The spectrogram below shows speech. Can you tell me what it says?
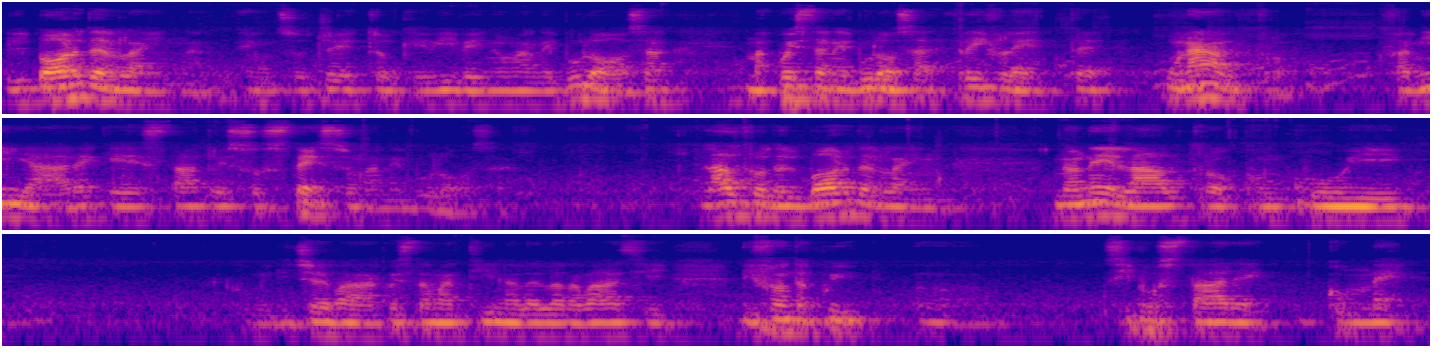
Il borderline è un soggetto che vive in una nebulosa, ma questa nebulosa riflette un altro familiare che è stato esso stesso una nebulosa. L'altro del borderline non è l'altro con cui, come diceva questa mattina Lella Ravasi, di fronte a cui uh, si può stare con me.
